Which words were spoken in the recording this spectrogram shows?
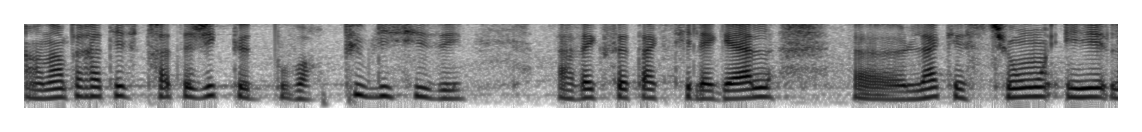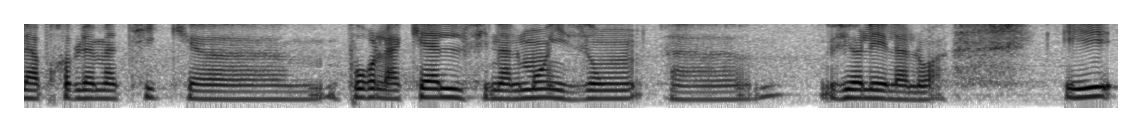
un impératif stratégique que de pouvoir publiciser avec cet acte illégal la question et la problématique pour laquelle finalement ils ont violé la loi et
